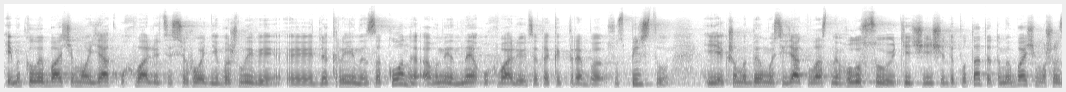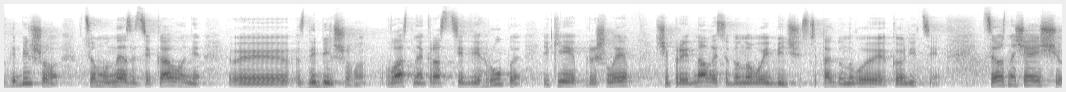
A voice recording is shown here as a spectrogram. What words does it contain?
І ми коли бачимо, як ухвалюються сьогодні важливі е, для країни закони, а вони не ухвалюються так, як треба суспільству. І якщо ми дивимося, як власне голосують ті чи інші депутати, то ми бачимо, що здебільшого в цьому не зацікавлені е, здебільшого власне якраз ці дві групи, які прийшли чи приєдналися до нової більшості, так до нової коаліції. Це означає, що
